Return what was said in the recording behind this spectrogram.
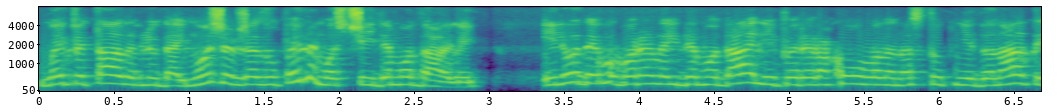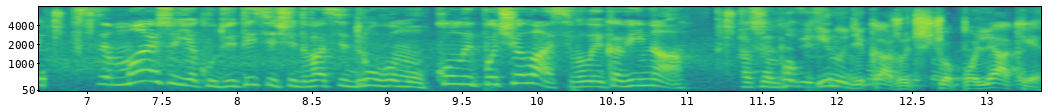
ми питали в людей, може вже зупинимось чи йдемо далі. І люди говорили, йдемо далі, перераховували наступні донати. Все майже як у 2022-му, коли почалась велика війна. Іноді кажуть, що поляки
